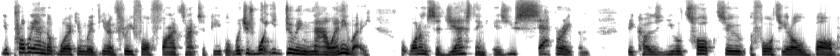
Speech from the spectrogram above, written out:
You probably end up working with, you know, three, four, five types of people, which is what you're doing now anyway. But what I'm suggesting is you separate them because you will talk to the 40 year old Bob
